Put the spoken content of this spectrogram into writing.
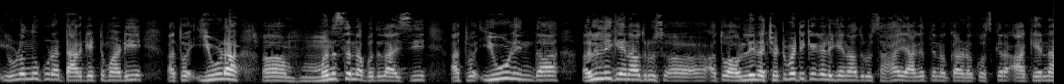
ಇವಳನ್ನು ಕೂಡ ಟಾರ್ಗೆಟ್ ಮಾಡಿ ಅಥವಾ ಇವಳ ಮನಸ್ಸನ್ನ ಬದಲಾಯಿಸಿ ಅಥವಾ ಇವಳಿಂದ ಅಲ್ಲಿಗೆ ಏನಾದ್ರೂ ಅಥವಾ ಅಲ್ಲಿನ ಚಟುವಟಿಕೆಗಳಿಗೆ ಏನಾದ್ರೂ ಸಹಾಯ ಆಗುತ್ತೆ ಅನ್ನೋ ಕಾರಣಕ್ಕೋಸ್ಕರ ಆಕೆಯನ್ನ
